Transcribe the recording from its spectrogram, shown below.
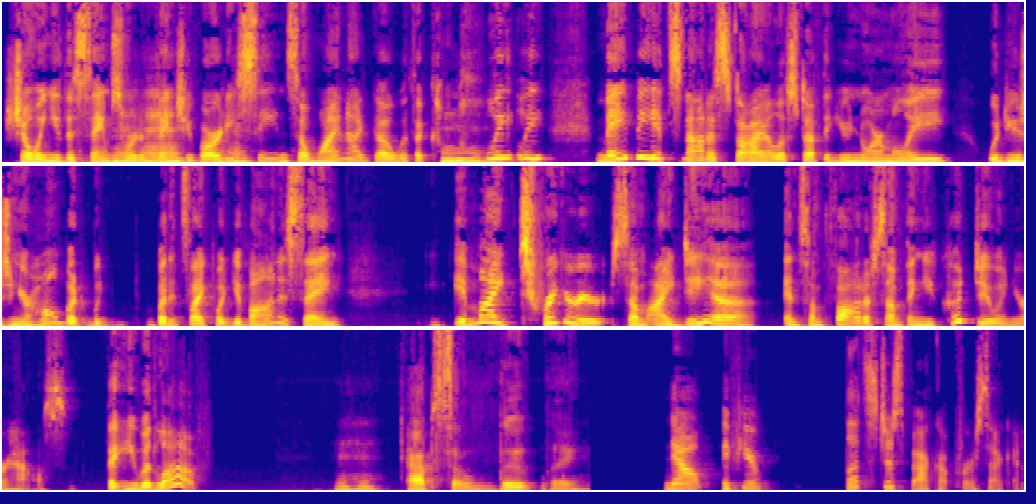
showing you the same sort mm-hmm, of things you've already mm-hmm. seen. So why not go with a completely, mm. maybe it's not a style of stuff that you normally would use in your home, but, but it's like what Yvonne is saying. It might trigger some idea and some thought of something you could do in your house that you would love. Mm-hmm. Absolutely. Now, if you're let's just back up for a second.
